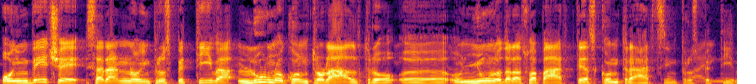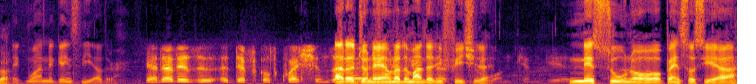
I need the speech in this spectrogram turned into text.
O invece saranno in prospettiva l'uno contro l'altro, eh, ognuno dalla sua parte a scontrarsi in prospettiva? Ha ragione, è una domanda difficile. Nessuno penso sia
